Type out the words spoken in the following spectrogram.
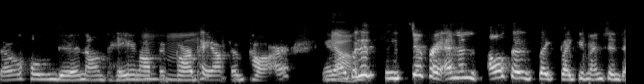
so honed in on paying off mm-hmm. the car, pay off the car, you know, but it's it's different. And then also it's like like you mentioned,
